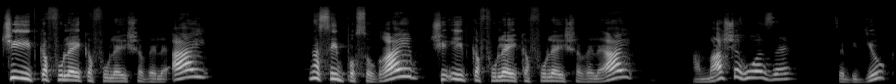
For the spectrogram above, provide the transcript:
תשיעית כפול a כפול a שווה ל-i, נשים פה סוגריים, תשיעית כפול a כפול a שווה ל-i, המשהו הזה זה בדיוק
